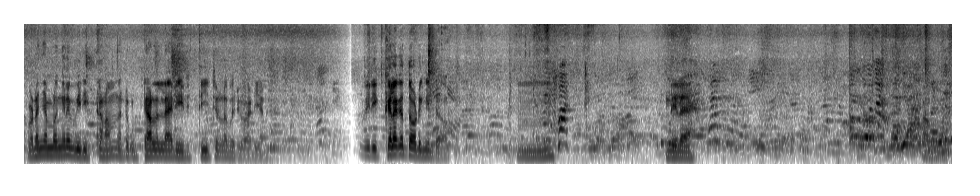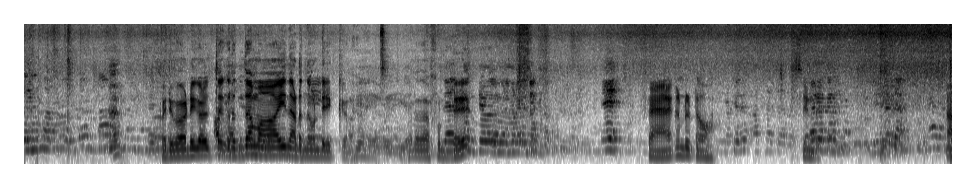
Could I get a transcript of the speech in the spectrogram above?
ഇവിടെ നമ്മളിങ്ങനെ വിരിക്കണം. എന്നിട്ട് കുട്ടികളെല്ലാവരും ഇരുത്തിയിട്ടുള്ള പരിപാടിയാണ്. വിരിക്കലൊക്കെ തുടങ്ങിട്ടോ. ഉണ്ടല്ലേ? പരിപാടികൾ തകൃതമായി നടന്നുകൊണ്ടിരിക്കുകയാണ്. ഫുഡ് ഫാനൊക്കെ ഉണ്ട് കേട്ടോ ഉണ്ട്. ആ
